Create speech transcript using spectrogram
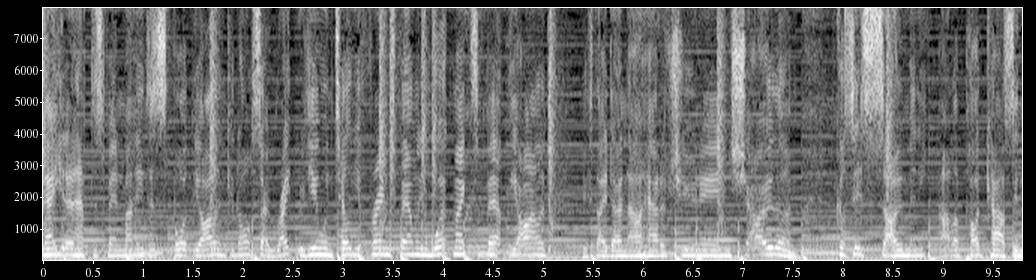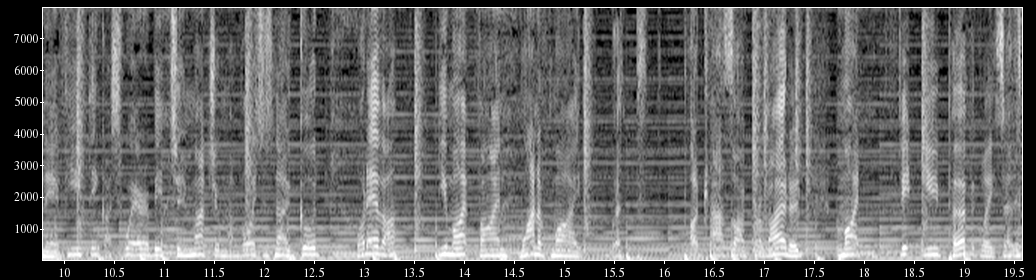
Now, you don't have to spend money to support the island. You can also rate, review, and tell your friends, family, and workmates about the island. If they don't know how to tune in, show them because there's so many other podcasts in there. If you think I swear a bit too much or my voice is no good, whatever, you might find one of my podcasts I've promoted might fit you perfectly. So there's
